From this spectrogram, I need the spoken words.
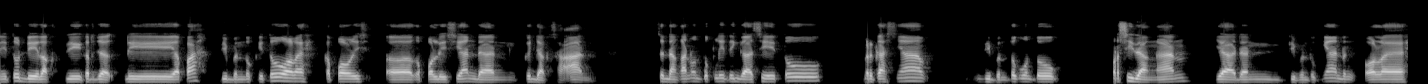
itu dilak, dikerja di apa dibentuk itu oleh kepolis, eh, kepolisian dan kejaksaan. Sedangkan untuk litigasi itu berkasnya dibentuk untuk persidangan ya dan dibentuknya oleh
